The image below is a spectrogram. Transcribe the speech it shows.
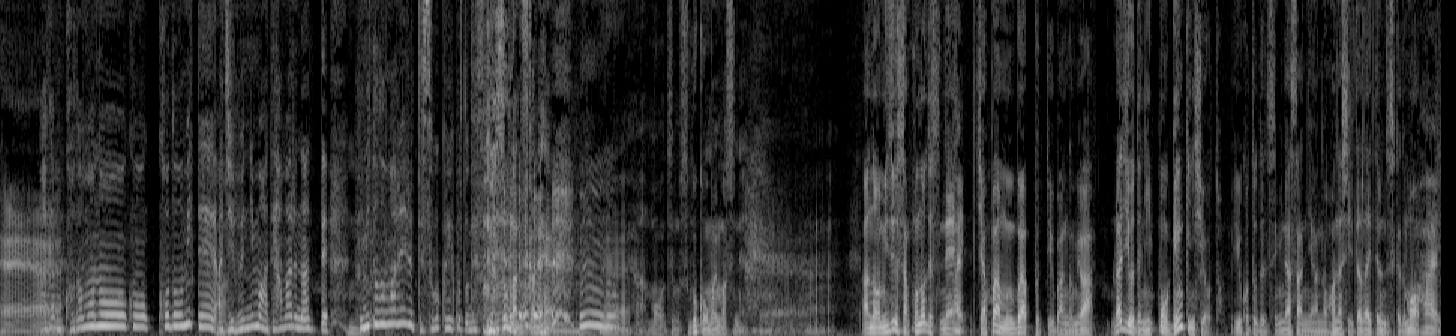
へえあでも子供のこう行動を見てあはい自分にも当てはまるなってうん。踏みとどまれるってすごくいいことですいやそうなんですかね、うえ。んもうでもすごく思いますね。あの水内さんこのですね、はい。ジャパンムーブアップっていう番組はラジオで日本を元気にしようということでですね皆さんにあのお話しいただいてるんですけども、はい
